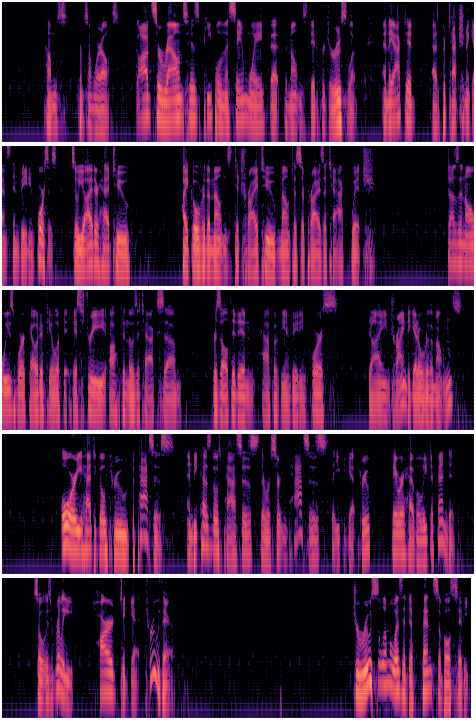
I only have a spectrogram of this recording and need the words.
comes from somewhere else. God surrounds his people in the same way that the mountains did for Jerusalem, and they acted as protection against invading forces. So you either had to hike over the mountains to try to mount a surprise attack, which doesn't always work out. If you look at history, often those attacks um, resulted in half of the invading force dying trying to get over the mountains. Or you had to go through the passes. And because those passes, there were certain passes that you could get through, they were heavily defended. So it was really hard to get through there. Jerusalem was a defensible city.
